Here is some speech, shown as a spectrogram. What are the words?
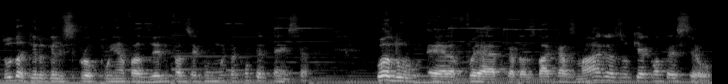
Tudo aquilo que ele se propunha a fazer, ele fazia com muita competência. Quando era, foi a época das vacas magras, o que aconteceu?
